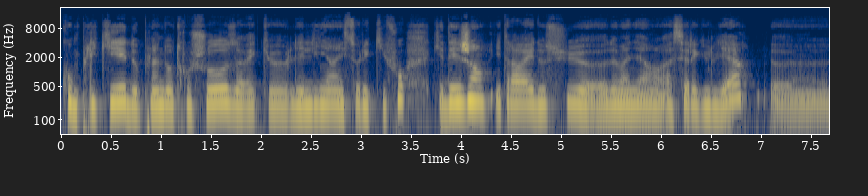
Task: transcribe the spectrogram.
compliqué de plein d'autres choses, avec les liens historiques qu'il faut, qu'il y ait des gens qui travaillent dessus de manière assez régulière. Euh,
